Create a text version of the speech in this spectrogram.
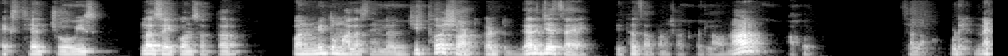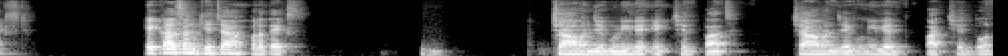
एक्स छेद चोवीस प्लस एकोणसत्तर. पण मी तुम्हाला सांगितलं जिथं शॉर्टकट गरजेचं आहे तिथंच आपण शॉर्टकट लावणार आहोत. चला पुढे. नेक्स्ट एका संख्येच्या परत एक्स चा म्हणजे गुणिले एक छेद पाच. चा म्हणजे गुणिले पाच छेद दोन.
